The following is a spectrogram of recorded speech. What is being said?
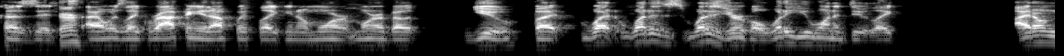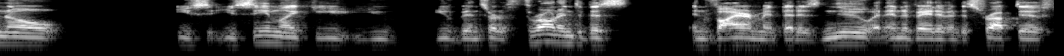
because it's sure. I always like wrapping it up with like you know more more about you. But what what is what is your goal? What do you want to do? Like I don't know. You you seem like you you you've been sort of thrown into this environment that is new and innovative and disruptive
